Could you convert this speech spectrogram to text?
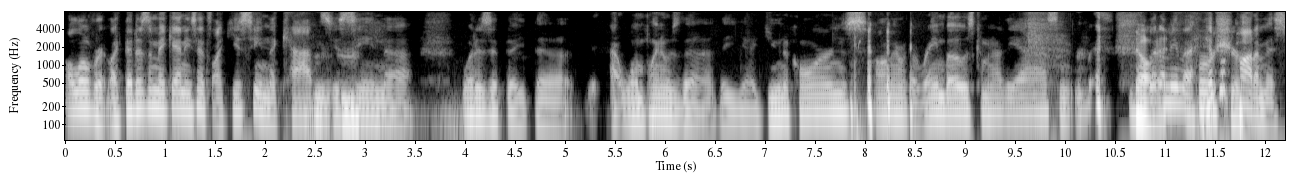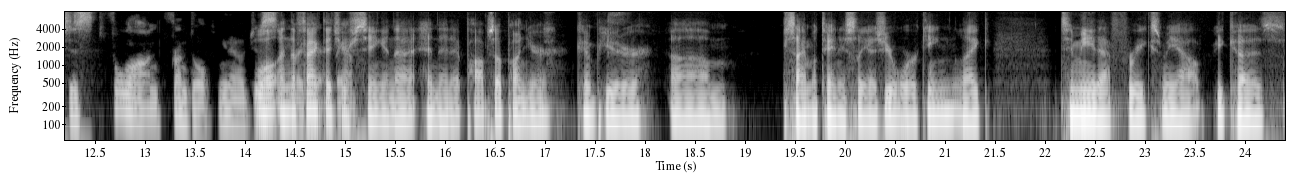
all over it? Like, that doesn't make any sense. Like, you've seen the cats, you've seen uh, what is it? The the at one point it was the the uh, unicorns on there with the rainbows coming out of the ass. And, no, but I mean, the for sure. hippopotamus just full on frontal. You know, just well, and the right fact there, that you're seeing that and then it pops up on your computer um, simultaneously as you're working, like to me that freaks me out because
